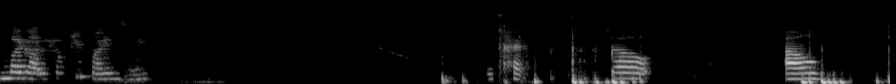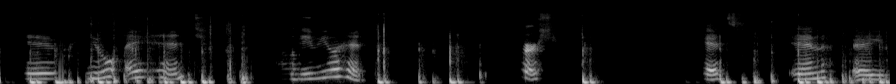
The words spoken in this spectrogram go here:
my god. I hope she finds me. Okay. So I'll give you a hint. I'll give you a hint. First, it's in a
